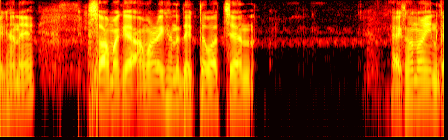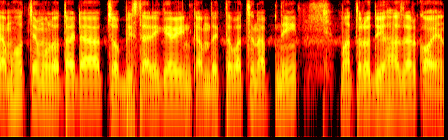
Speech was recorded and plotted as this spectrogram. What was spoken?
এখানে। সো আমাকে, আমার এখানে দেখতে পাচ্ছেন এখনও ইনকাম হচ্ছে মূলত এটা চব্বিশ তারিখের ইনকাম দেখতে পাচ্ছেন আপনি, মাত্র দুই হাজার coin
